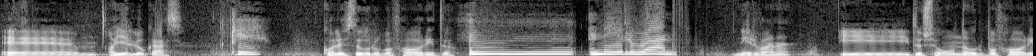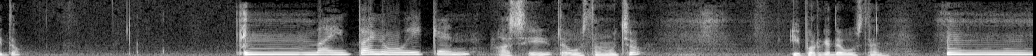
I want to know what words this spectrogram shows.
Eh, oye, Lucas, ¿Qué? ¿cuál es tu grupo favorito? Mm, Nirvana. Nirvana. ¿Y tu segundo grupo favorito? Mm, Vampire Weekend. Ah, sí, ¿te gustan mucho? ¿Y por qué te gustan? Mm,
